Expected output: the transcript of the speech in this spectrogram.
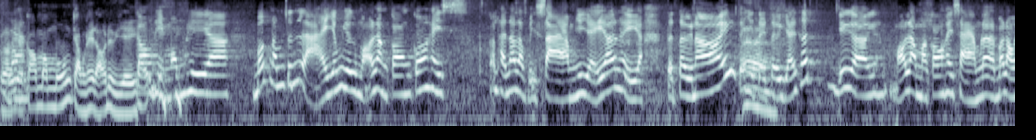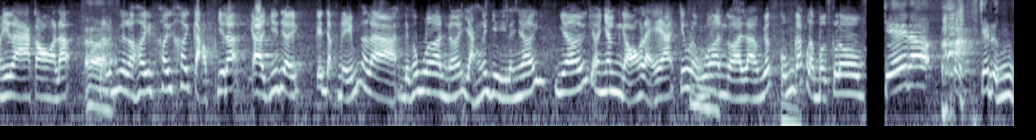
Rồi Dạ. con mong muốn chồng thay đổi điều gì? Con thì mong hi à, bớt nóng tính lại giống như mỗi lần con có hay có thể nói là bị xàm như vậy á thì à, từ từ nói cái gì À. từ từ giải thích. Chứ à, mỗi lần mà con hay xàm là bắt đầu hi la con rồi đó. À. đó giống như là hơi hơi hơi cọc vậy đó. À với vậy cái đặc điểm đó là đừng có quên nữa dặn cái gì là nhớ nhớ cho nhanh gọn lẹ. Chứ là quên rồi là rất cũng rất là bực luôn chế đó. Chứ đừng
